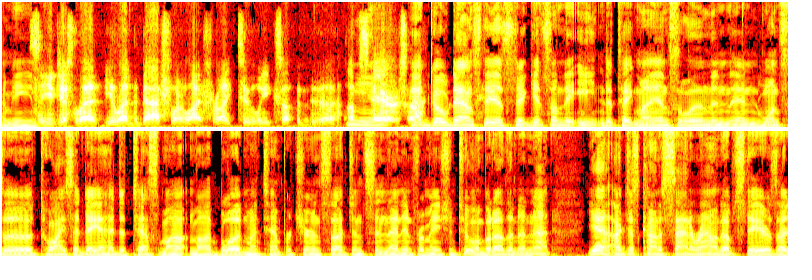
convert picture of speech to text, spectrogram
I mean, So you just led you led the bachelor life for like two weeks up in the Yeah, upstairs. huh? I'd go downstairs to get something to eat and to take my insulin, and, and once uh, twice a day I had to test my, my blood, my temperature, and such, and send that information to him. But other than that, yeah, I just kind of sat around upstairs. I,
